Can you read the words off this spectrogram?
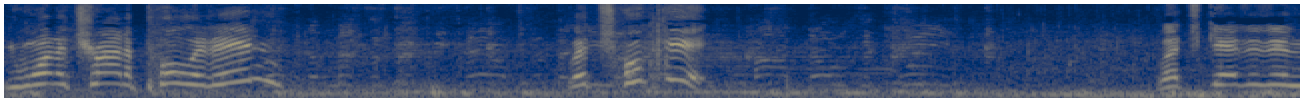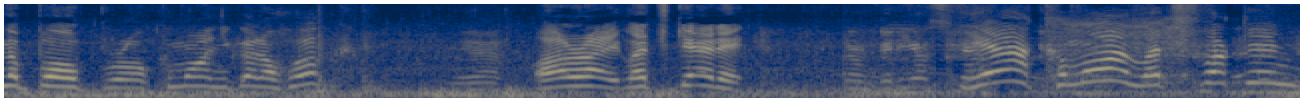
You want to try to pull it in? Let's hook it. Let's get it in the boat, bro. Come on, you got a hook? Yeah. All right, let's get it. Video? Yeah, come on, let's fucking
